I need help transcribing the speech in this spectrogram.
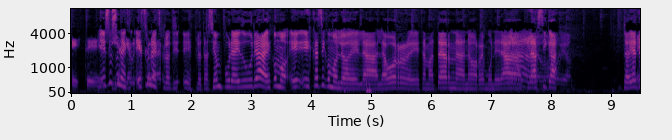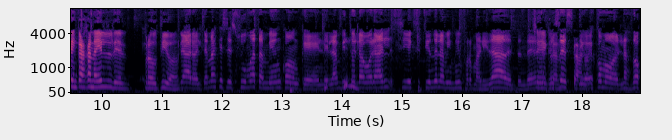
Este, y eso es una, es una explotación pura y dura, es como es, casi como lo de la labor esta materna no remunerada clásica. Todavía te encajan ahí el, productivo. Claro, el tema es que se suma también con que en el ámbito laboral sigue existiendo la misma informalidad, ¿entendés? Entonces, digo, es como las dos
